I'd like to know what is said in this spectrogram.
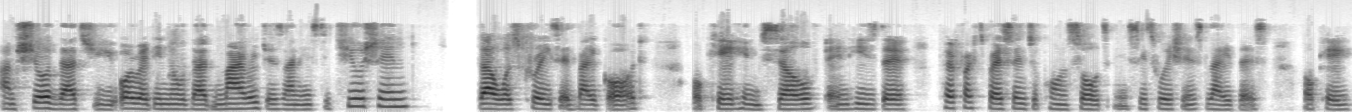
I'm sure that you already know that marriage is an institution that was created by God, okay, Himself, and He's the perfect person to consult in situations like this, okay.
